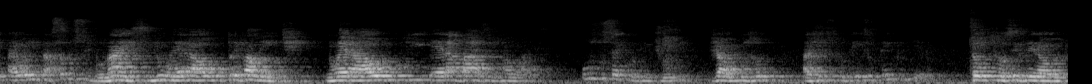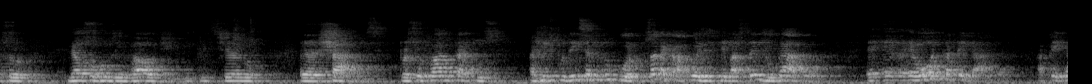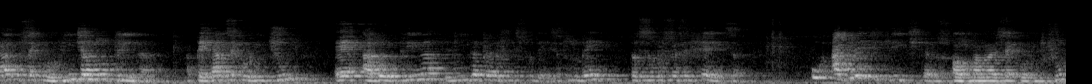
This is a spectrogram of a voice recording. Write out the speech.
a orientação dos tribunais não era algo prevalente, não era algo que era base dos manuais. Os do século XXI já usam a jurisprudência o tempo inteiro. Então, se vocês lerem obra do professor Nelson Rosenwald e Cristiano uh, Chaves, professor Flávio Tartus, a jurisprudência no corpo, sabe aquela coisa de ter bastante julgado? É, é, é, outra pegada. A pegada do século XX é a doutrina. A pegada do século XXI é a doutrina lida pela jurisprudência. Tudo bem? Então vocês vão perceber essa diferença. O, a grande crítica aos manuais do século XXI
